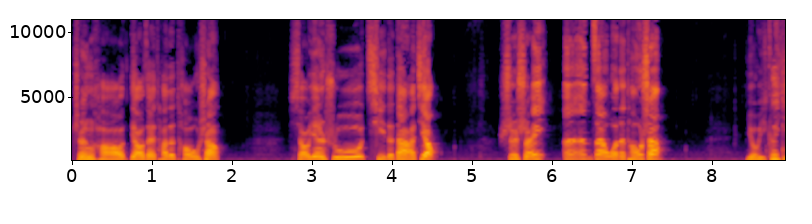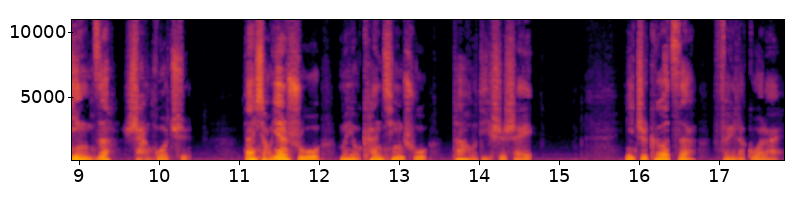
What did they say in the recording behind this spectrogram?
正好掉在他的头上。小鼹鼠气得大叫：“是谁嗯嗯在我的头上？”有一个影子闪过去，但小鼹鼠没有看清楚到底是谁。一只鸽子飞了过来，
